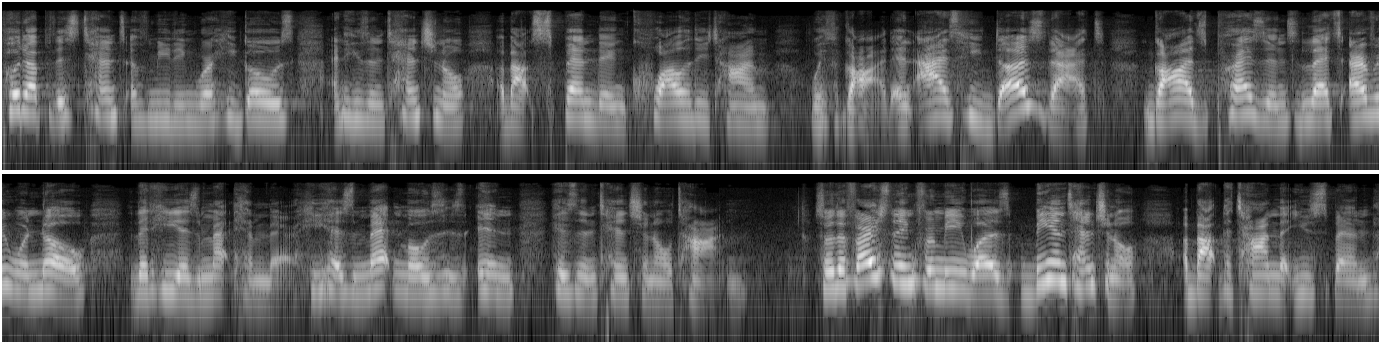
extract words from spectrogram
put up this tent of meeting where he goes and he's intentional about spending quality time with God. And as he does that, God's presence lets everyone know that he has met him there. He has met Moses in his intentional time. So the first thing for me was be intentional about the time that you spend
